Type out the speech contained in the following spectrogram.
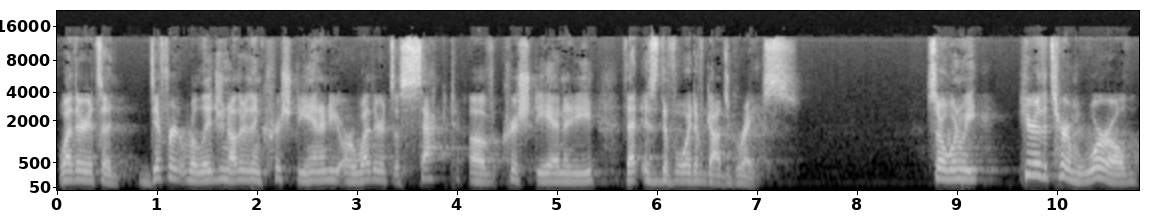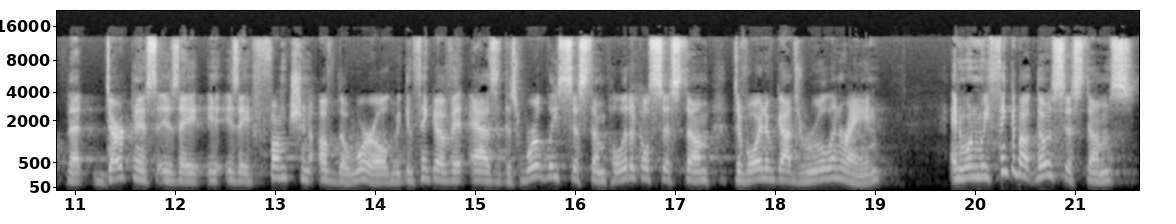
whether it's a different religion other than Christianity or whether it's a sect of Christianity that is devoid of God's grace. So when we hear the term world, that darkness is a, is a function of the world, we can think of it as this worldly system, political system, devoid of God's rule and reign. And when we think about those systems,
